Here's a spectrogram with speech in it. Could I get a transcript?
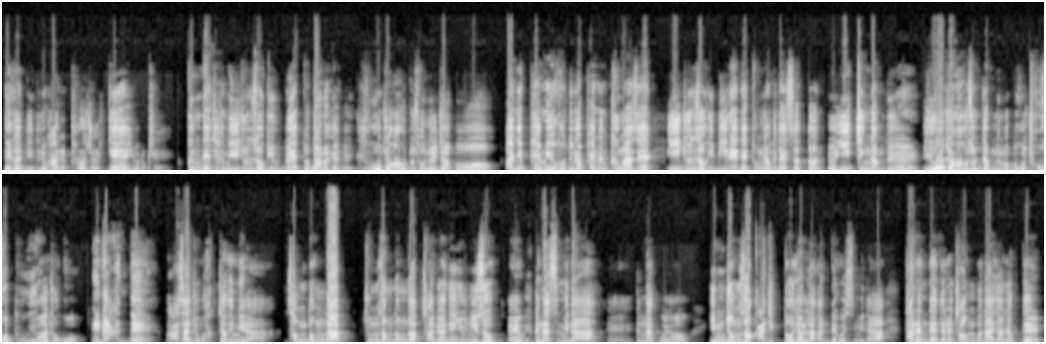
내가 니들의 화를 풀어줄게 요렇게. 근데 지금 이준석이 왜 또 나락이 왔냐? 유호정하고도 손을 잡어. 아니 페미 후드려 패는 그 맛에 이준석이 미래 대통령이다 했었던 그 이찍남들 유호정하고 손잡는 거 보고 저거 뭐야 저거? 그러니까 안 돼. 마사중 확정입니다. 성동갑 중성동갑 전현희 윤희숙 예, 여기 끝났습니다. 예, 끝났고요. 임종석 아직도 연락 안 되고 있습니다. 다른 데들은 전부 다 현역들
